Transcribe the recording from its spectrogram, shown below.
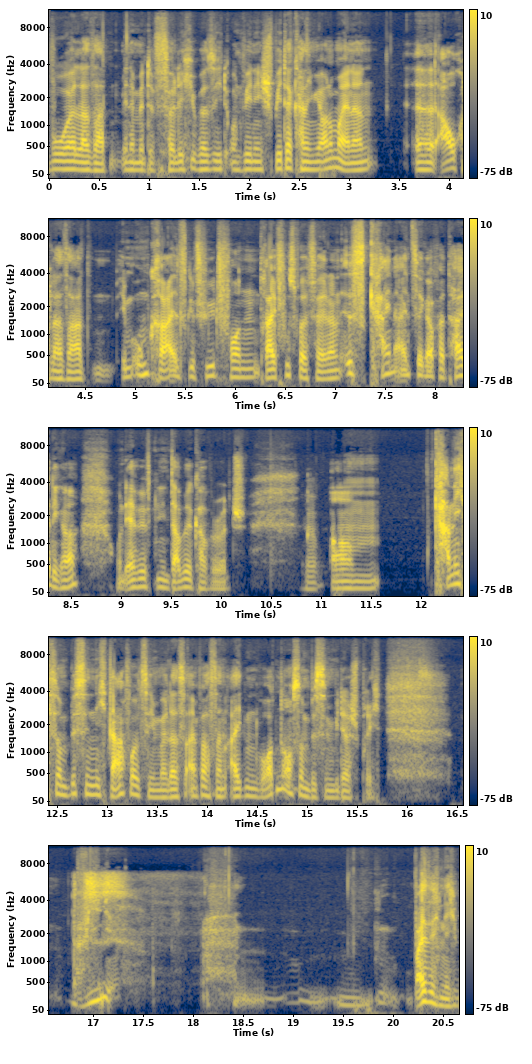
wo er Lazard in der Mitte völlig übersieht und wenig später kann ich mich auch noch mal erinnern, äh, auch Lazard im Umkreis gefühlt von drei Fußballfeldern ist kein einziger Verteidiger und er wirft in die Double Coverage. Ja. Ähm, kann ich so ein bisschen nicht nachvollziehen, weil das einfach seinen eigenen Worten auch so ein bisschen widerspricht. Wie, weiß ich nicht,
